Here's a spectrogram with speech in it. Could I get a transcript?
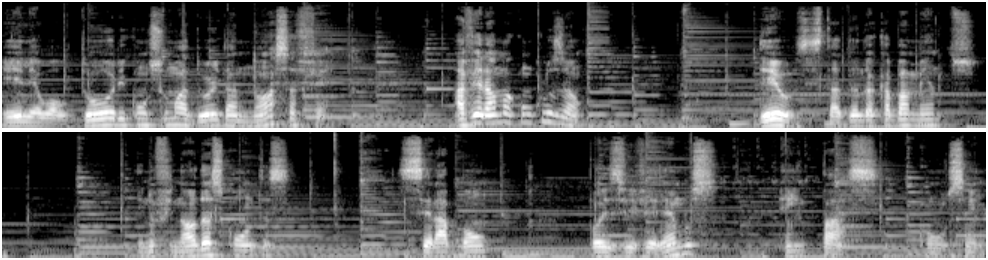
Ele é o autor e consumador da nossa fé. Haverá uma conclusão. Deus está dando acabamentos. E no final das contas, será bom, pois viveremos em paz com o Senhor.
